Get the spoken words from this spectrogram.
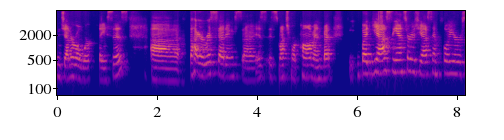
in general workplaces. uh, the higher risk settings uh, is, is much more common. But, but yes, the answer is yes. Employers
